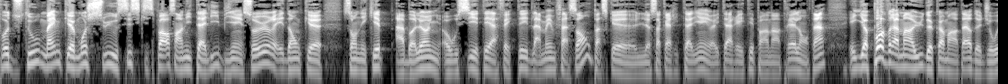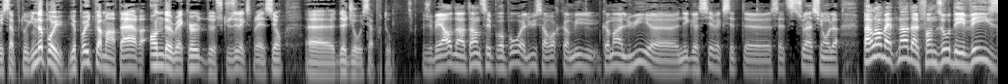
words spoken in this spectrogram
pas du tout. Même que moi, je suis aussi ce qui se passe en Italie, bien sûr. Et donc, euh, son équipe à Bologne a aussi été affectée de la même façon parce que le soccer italien a été arrêté pendant très longtemps. Et il n'y a pas vraiment eu de commentaires de Joey Saputo. Il n'y a pas eu. Il n'y a pas eu de commentaires on the record, excusez l'expression, euh, de Joey Saputo. J'ai bien hâte d'entendre ses propos à lui, savoir comment, comment lui euh, négocier avec cette, cette situation-là. Parlons maintenant d'Alfonso Davies.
